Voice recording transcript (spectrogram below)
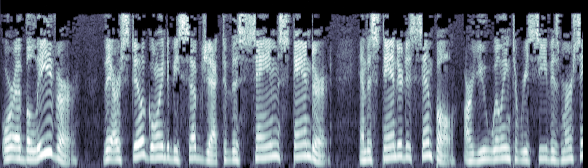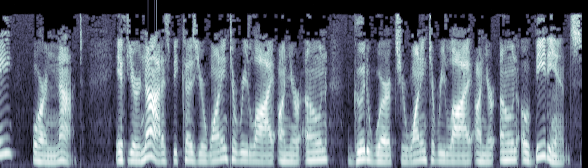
or a believer, they are still going to be subject to the same standard. And the standard is simple. Are you willing to receive His mercy or not? If you're not, it's because you're wanting to rely on your own good works. You're wanting to rely on your own obedience.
